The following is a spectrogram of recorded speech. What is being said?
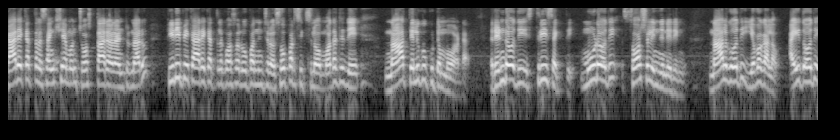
కార్యకర్తల సంక్షేమం చూస్తారు అని అంటున్నారు. టీడీపీ కార్యకర్తల కోసం రూపొందించిన సూపర్ సిక్స్లో మొదటిది నా తెలుగు కుటుంబం అట. రెండోది స్త్రీ శక్తి మూడోది సోషల్ ఇంజనీరింగ్ నాలుగోది యువగలం ఐదోది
